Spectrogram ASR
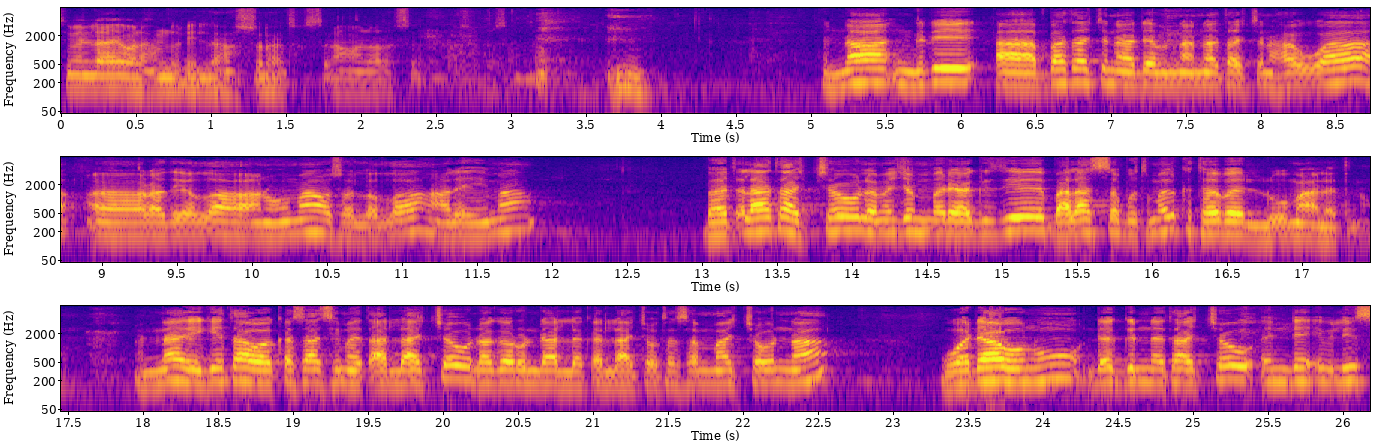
ብስሚላህ ወልሐምዱሊላህ ወሰላቱ ወሰላሙ አላ ረሱሊላህ እና እንግዲህ አባታችን አደም እና እናታችን ሀዋ ረዲየላሁ አንሁማ ወሰለላህ አለይሂማ በጥላታቸው ለመጀመሪያ ጊዜ ባላሰቡት መልክ ተበሉ ማለት ነው። እና የጌታ ወቀሳ ሲመጣላቸው ነገሩ እንዳለቀላቸው ተሰማቸውና ወዳውኑ ደግነታቸው እንደ ኢብሊስ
